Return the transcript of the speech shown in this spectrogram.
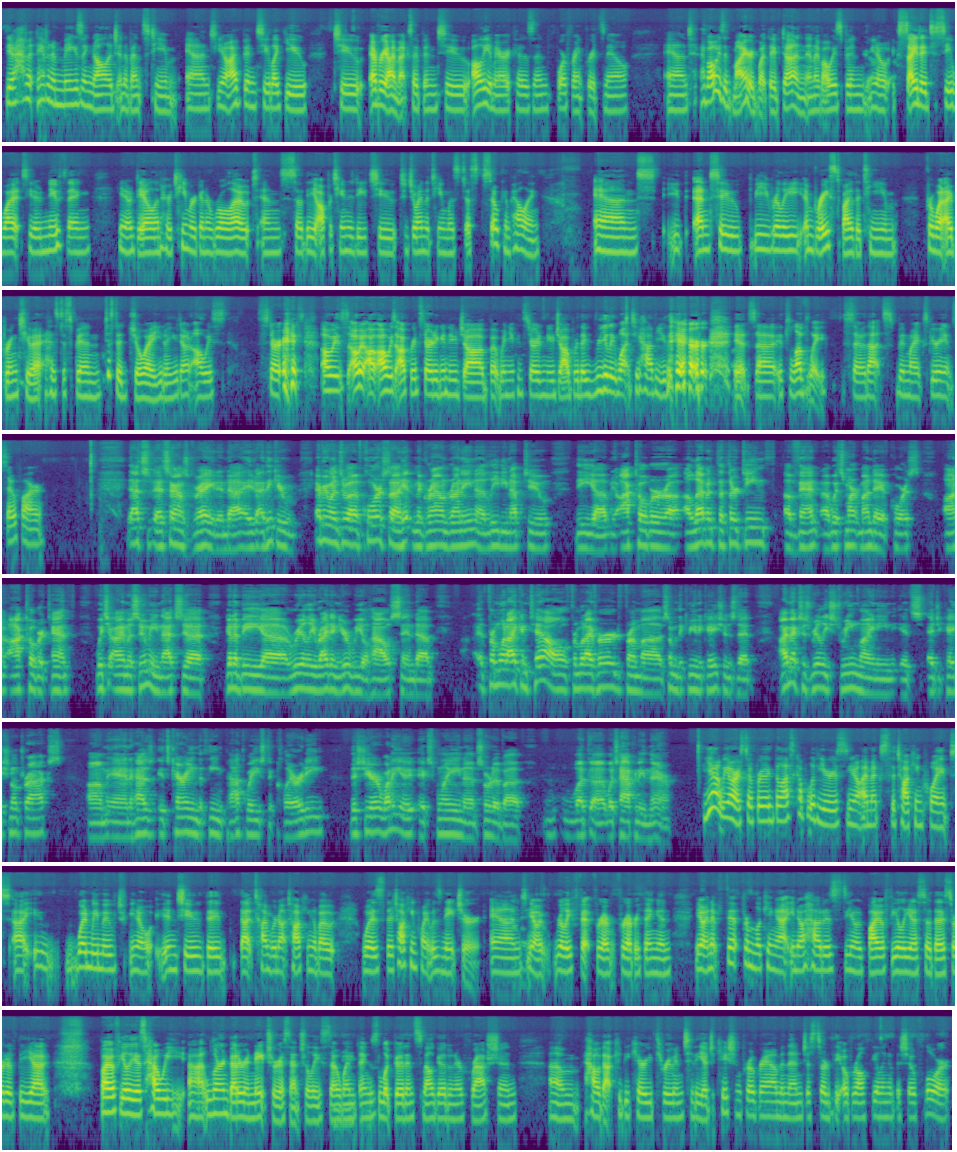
you know, have, they have an amazing knowledge and events team. And you know, I've been to like you to every IMEX. I've been to all the Americas and four Frankfurts now and have always admired what they've done and i've always been yeah. you know excited to see what you know new thing you know dale and her team are going to roll out and so the opportunity to to join the team was just so compelling and and to be really embraced by the team for what i bring to it has just been just a joy you know you don't always start it's always, always always awkward starting a new job but when you can start a new job where they really want to have you there it's uh it's lovely. So that's been my experience so far. That's that sounds great and uh, I, think you're everyone's uh, of course uh, hitting the ground running uh, leading up to the uh, october 11th uh, to 13th event with smart monday of course on october 10th which i'm assuming that's going to be uh, really right in your wheelhouse. And uh, from what I can tell, from what I've heard from uh, some of the communications, that IMEX is really streamlining its educational tracks um, and has it's carrying the theme Pathways to Clarity this year. Why don't you explain uh, sort of uh, what uh, what's happening there? Yeah, we are. So for the last couple of years, you know, IMEX the talking point. Uh, when we moved, you know, into the that time we're not talking about was their talking point was nature, and you know it really fit for for everything, and you know, and it fit from looking at you know how does you know biophilia, so the sort of the uh, biophilia is how we uh, learn better in nature, essentially. So mm-hmm. when things look good and smell good and are fresh, and um, how that could be carried through into the education program, and then just sort of the overall feeling of the show floor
